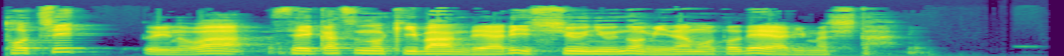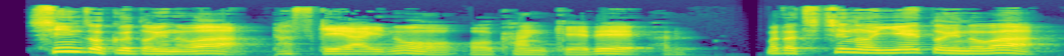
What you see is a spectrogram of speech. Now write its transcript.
土地というのは生活の基盤であり収入の源でありました。親族というのは助け合いの関係である。また父の家というのは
